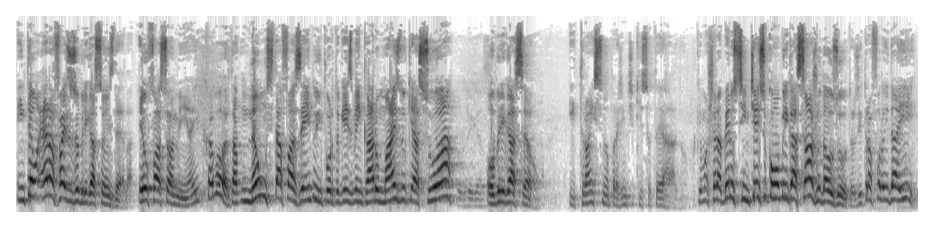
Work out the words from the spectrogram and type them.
então, ela faz as obrigações dela. Eu faço a minha. E acabou. Tá, não está fazendo, em português bem claro, mais do que a sua obrigação. obrigação. E Tró ensinou para a gente que isso está errado. Porque Moshe Rabbeinu sentia isso como obrigação ajudar os outros. E Tró falou, e daí?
